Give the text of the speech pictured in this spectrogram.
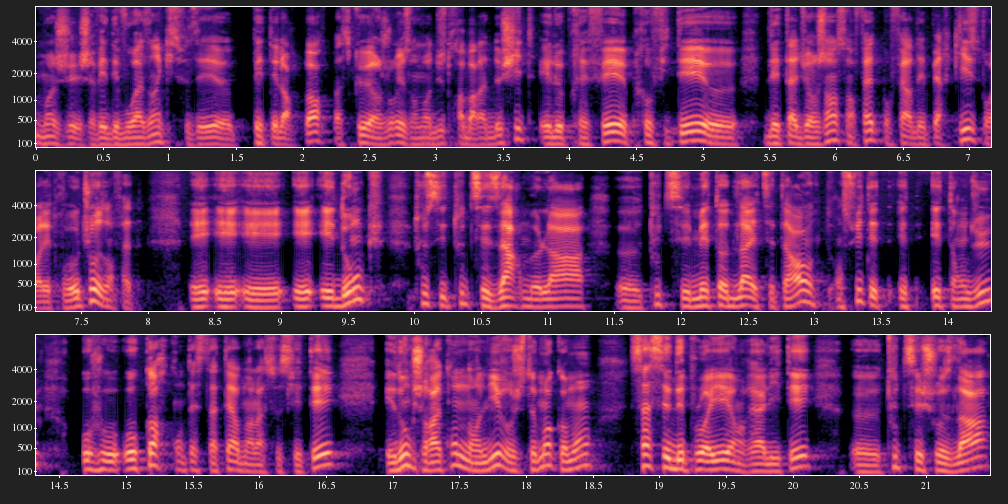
moi, j'avais des voisins qui se faisaient euh, péter leurs portes parce qu'un jour, ils ont vendu trois barrettes de shit. Et le préfet profitait euh, de l'état d'urgence, en fait, pour faire des perquises, pour aller trouver autre chose, en fait. Et, et, donc, tous ces, toutes ces armes-là, toutes ces méthodes-là, etc., ont ensuite été étendues au, corps contestataire dans la société. Et donc, je raconte dans le livre, justement, comment ça s'est déployé en réalité, toutes ces choses-là.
